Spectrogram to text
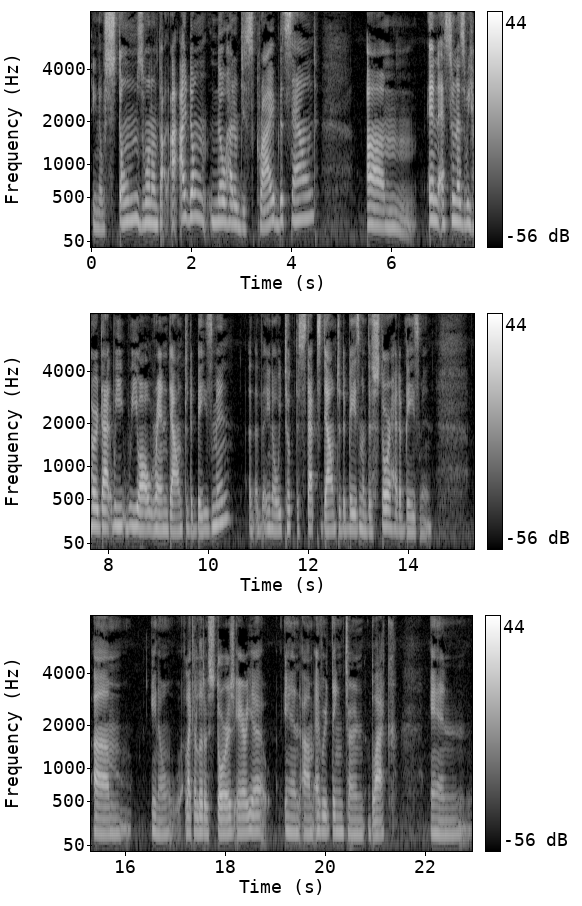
you know stones one on top i, I don't know how to describe the sound. Um and as soon as we heard that we we all ran down to the basement. Uh, you know we took the steps down to the basement. The store had a basement. Um you know like a little storage area and um, everything turned black and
